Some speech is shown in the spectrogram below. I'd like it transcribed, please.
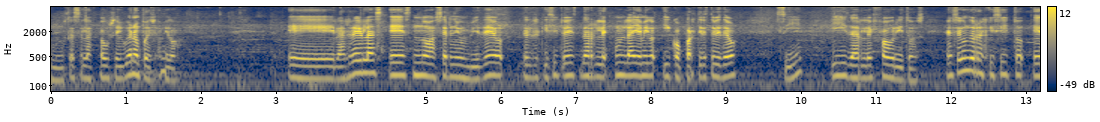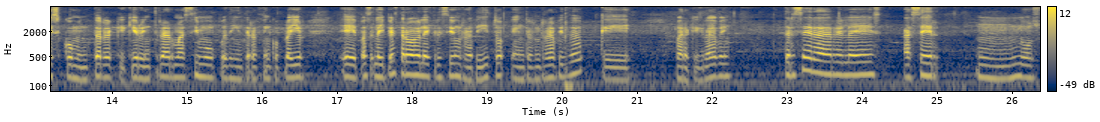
me gusta hacer las pausas. Y bueno, pues amigos, eh, las reglas es no hacer ni un video. El requisito es darle un like, amigo, y compartir este video. Sí, y darle favoritos. El segundo requisito es comentar que quiero entrar. Máximo pueden entrar 5 players. Eh, la IP estará abajo en la descripción. Rapidito, entran rápido que para que graben. Tercera regla es hacer unos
